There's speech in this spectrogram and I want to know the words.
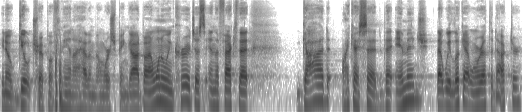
you know, guilt trip of, man, I haven't been worshiping God. But I want to encourage us in the fact that God, like I said, that image that we look at when we're at the doctor,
